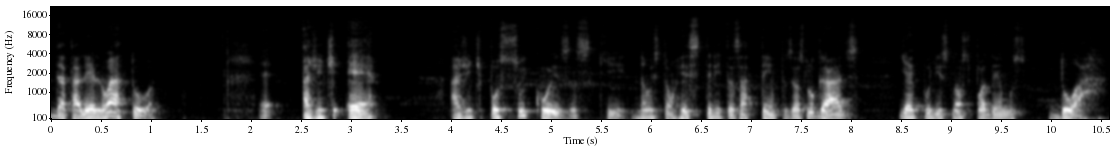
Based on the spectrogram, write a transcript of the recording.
detalhei, ele não é à toa. É, a gente é, a gente possui coisas que não estão restritas a tempos e a lugares, e aí por isso nós podemos doar.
